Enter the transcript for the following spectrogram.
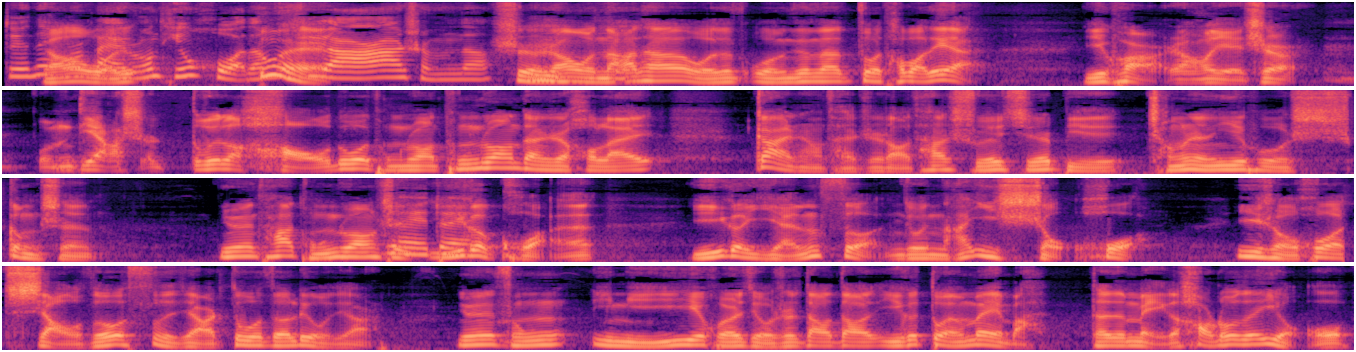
对，那然后百荣挺火的，对木须园啊什么的。是，然后我拿他，我就我们就在做淘宝店一块儿，然后也是我们地下室堆了好多童装，童装，但是后来干上才知道，它属于其实比成人衣服更深，因为它童装是一个款一个颜色，你就拿一手货，一手货少则四件，多则六件，因为从一米一或者九十到到一个段位吧。它的每个号都得有，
